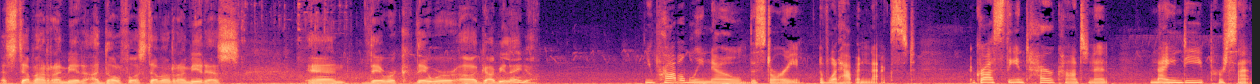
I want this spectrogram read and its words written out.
Esteban Ramirez, Adolfo Esteban Ramirez, and they were they were uh. You probably know the story of what happened next. Across the entire continent, 90%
